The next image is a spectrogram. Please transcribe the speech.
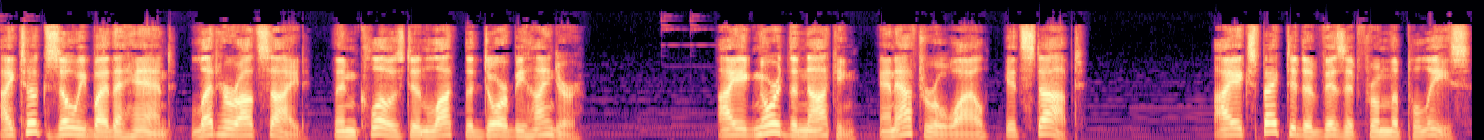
I took Zoe by the hand, led her outside, then closed and locked the door behind her. I ignored the knocking, and after a while, it stopped. I expected a visit from the police,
